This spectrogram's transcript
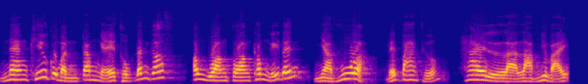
năng khiếu của mình trong nghệ thuật đánh golf ông hoàn toàn không nghĩ đến nhà vua để ban thưởng. Hay là làm như vậy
